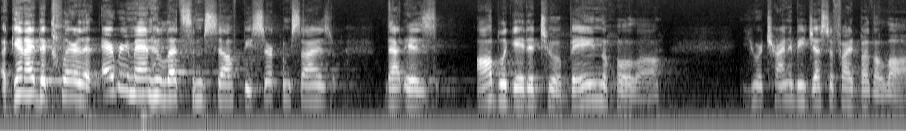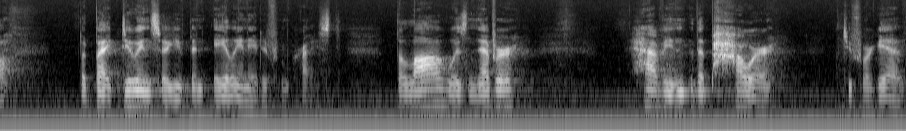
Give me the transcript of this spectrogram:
Again, I declare that every man who lets himself be circumcised, that is obligated to obeying the whole law, you are trying to be justified by the law, but by doing so, you've been alienated from Christ. The law was never having the power to forgive.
